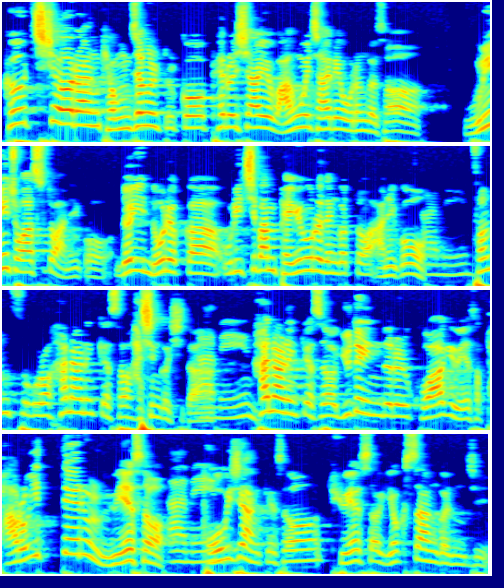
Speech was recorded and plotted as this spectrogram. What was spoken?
그 치열한 경쟁을 뚫고 페르시아의 왕후의 자리에 오른 것은 운이 좋아서도 아니고 너희 노력과 우리 집안 배경으로 된 것도 아니고 아멘. 전적으로 하나님께서 하신 것이다. 아멘. 하나님께서 유대인들을 구하기 위해서 바로 이때를 위해서 아멘. 보이지 않게서 뒤에서 역사한 건지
